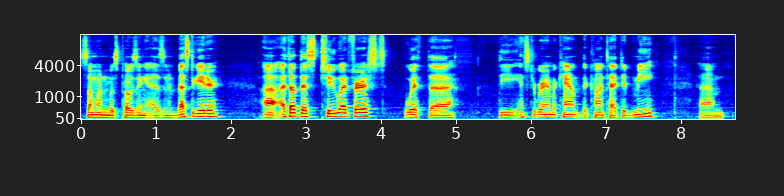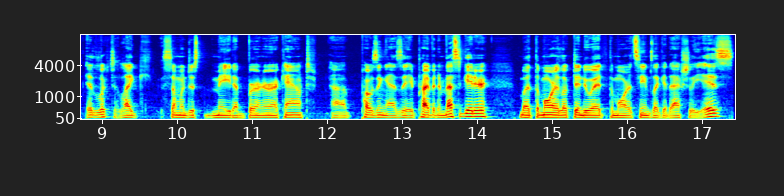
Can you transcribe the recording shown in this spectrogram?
someone was posing as an investigator. Uh, I thought this too at first with uh, the Instagram account that contacted me. Um, it looked like someone just made a burner account uh, posing as a private investigator but the more I looked into it, the more it seems like it actually is.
